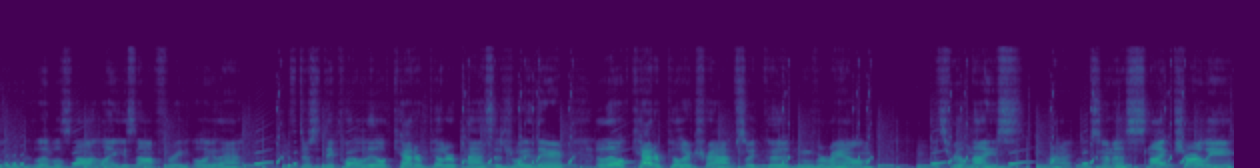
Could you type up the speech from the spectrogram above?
the level's not like, it's not free. Oh, look at that. There's, they put a little caterpillar passageway there. A little caterpillar trap so it could move around. That's real nice. Alright, I'm just gonna snipe Charlie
